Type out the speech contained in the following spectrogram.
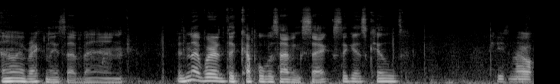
Oh, I recognize that van. Isn't that where the couple was having sex that gets killed? Please no.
